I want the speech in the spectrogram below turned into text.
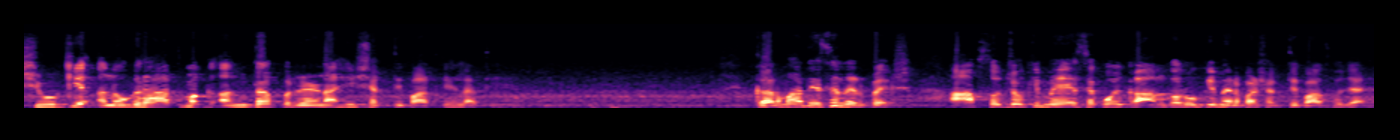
शिव की अनुग्रहात्मक अंत प्रेरणा ही शक्तिपात कहलाती है। कर्मादि से निरपेक्ष, आप सोचो कि मैं ऐसे कोई काम करूँ कि मेरे पास शक्तिपात हो जाए।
